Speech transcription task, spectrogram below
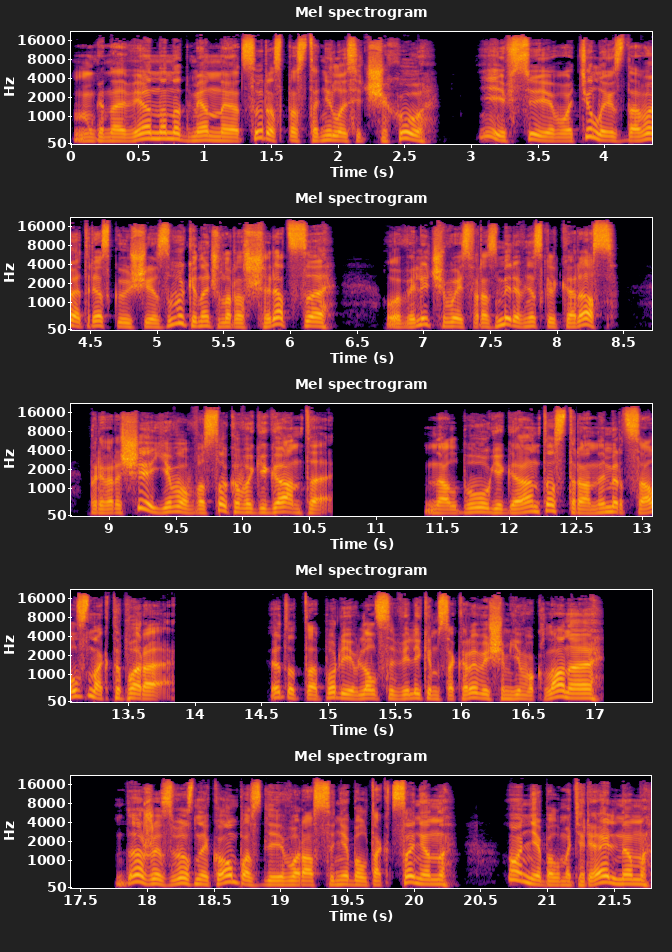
Мгновенно надменная ци распространилась от Чиху, и все его тело, издавая трескающие звуки, начало расширяться, увеличиваясь в размере в несколько раз, превращая его в высокого гиганта. На лбу у гиганта странно мерцал знак топора. Этот топор являлся великим сокровищем его клана. Даже звездный компас для его расы не был так ценен, он не был материальным.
